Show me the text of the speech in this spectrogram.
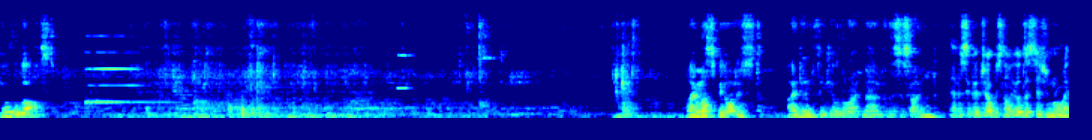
You're the last. I must be honest. I don't think you're the right man for this assignment. And it's a good job it's not your decision, Roy.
